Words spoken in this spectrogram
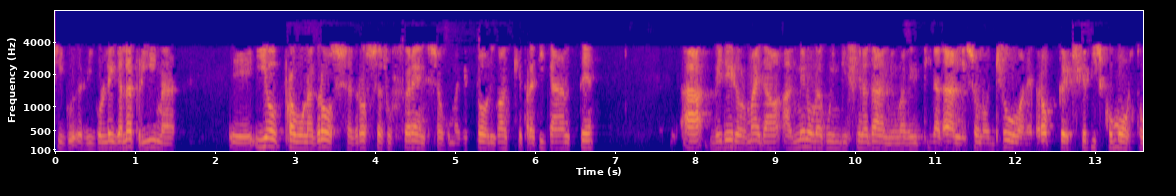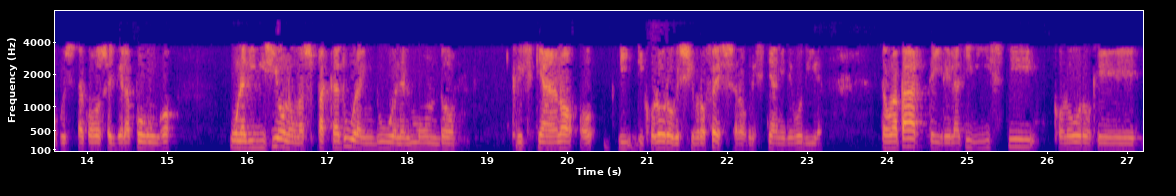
si ricollega alla prima. Eh, io provo una grossa, grossa sofferenza come cattolico anche praticante a vedere ormai da almeno una quindicina d'anni, una ventina d'anni, sono giovane, però percepisco molto questa cosa e gliela pongo, una divisione, una spaccatura in due nel mondo cristiano o di, di coloro che si professano cristiani, devo dire. Da una parte i relativisti coloro che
